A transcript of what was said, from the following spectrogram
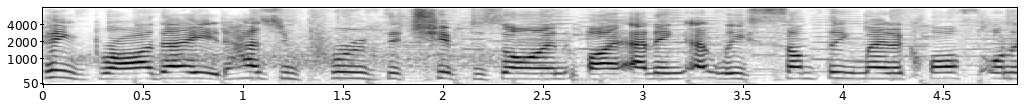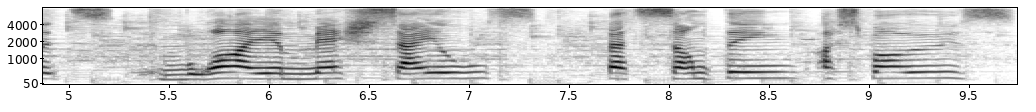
Pink Bra Day, it has improved its ship design by adding at least something made of cloth on its wire mesh sails. That's something, I suppose.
